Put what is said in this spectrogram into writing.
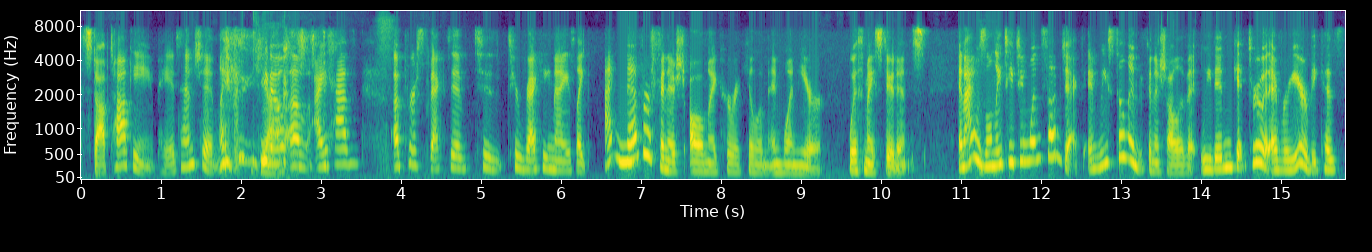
Stop talking. Pay attention. Like, you Yeah. know, um, I have a perspective to to recognize like I never finished all my curriculum in one year with my students. And I was only teaching one subject and we still didn't finish all of it. We didn't get through it every year because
